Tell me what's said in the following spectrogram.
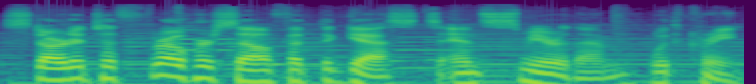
started to throw herself at the guests and smear them with cream.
